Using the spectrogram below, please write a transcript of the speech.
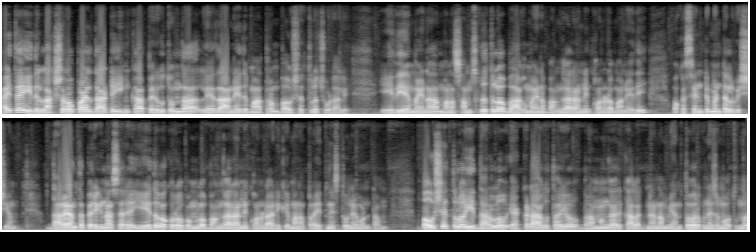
అయితే ఇది లక్ష రూపాయలు దాటి ఇంకా పెరుగుతుందా లేదా అనేది మాత్రం భవిష్యత్తులో చూడాలి. ఏది ఏమైనా మన సంస్కృతిలో భాగమైన బంగారాన్ని కొనడం అనేది ఒక సెంటిమెంటల్ విషయం. ధర ఎంత పెరిగినా సరే ఏదో ఒక రూపంలో బంగారాన్ని కొనడానికి మనం ప్రయత్నిస్తూనే ఉంటాం. భవిష్యత్తులో ఈ ధరలు ఎక్కడ ఆగుతాయో బ్రహ్మంగారి కాలజ్ఞానం ఎంతవరకు నిజమవుతుందో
